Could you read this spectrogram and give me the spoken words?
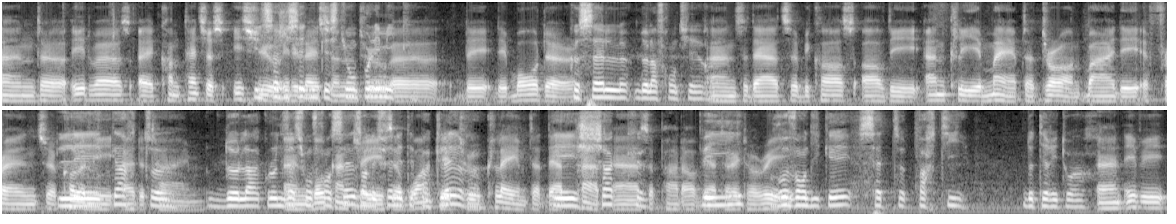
And uh, it was a contentious issue in s'agissait d'une question to polémique. uh, the, the border. que celle de la frontière. And that's uh, because of the unclear map drawn by the French Les colony at the cartes time. de la colonisation And française, en effet, n'étaient pas claires that, that et part chaque as a part of their pays territory. revendiquait cette partie de territoire. And if we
